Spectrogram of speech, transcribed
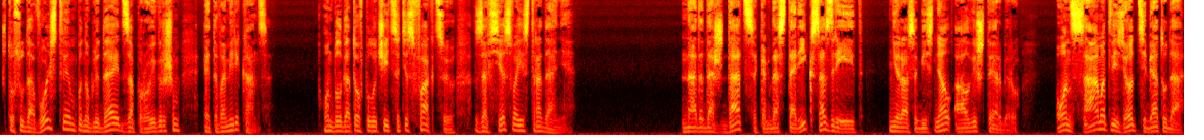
что с удовольствием понаблюдает за проигрышем этого американца. Он был готов получить сатисфакцию за все свои страдания — «Надо дождаться, когда старик созреет», — не раз объяснял Алви Штерберу. «Он сам отвезет тебя туда».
